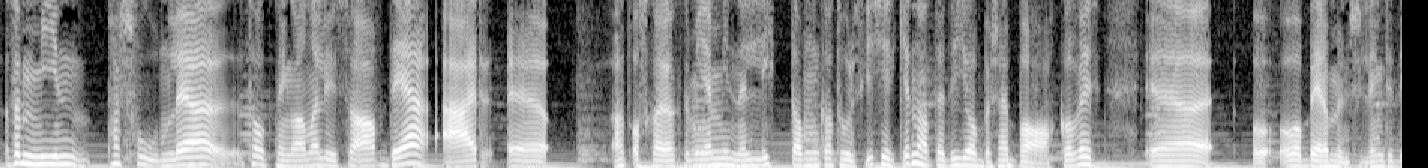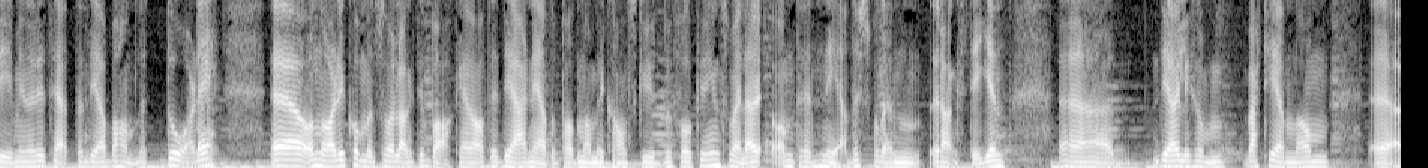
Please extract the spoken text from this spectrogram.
Altså, min personlige tolkning og analyse av det er eh, at Oscar-akademiet minner litt om den katolske kirken. At de jobber seg bakover eh, og, og ber om unnskyldning til de minoritetene de har behandlet dårlig. Eh, og nå har de kommet så langt tilbake igjen at de er nede på den amerikanske urbefolkningen, som vel er omtrent nederst på den rangstigen. Eh, de har liksom vært igjennom eh,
